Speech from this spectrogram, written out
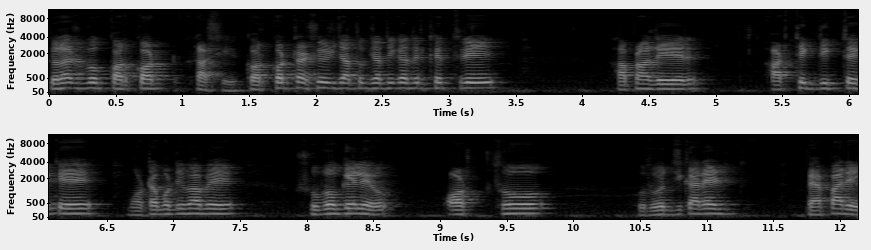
চলে আসব কর্কট রাশি। কর্কট রাশির জাতক জাতিকাদের ক্ষেত্রে আপনাদের আর্থিক দিক থেকে মোটামুটিভাবে শুভ গেলেও অর্থ রোজগারের ব্যাপারে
